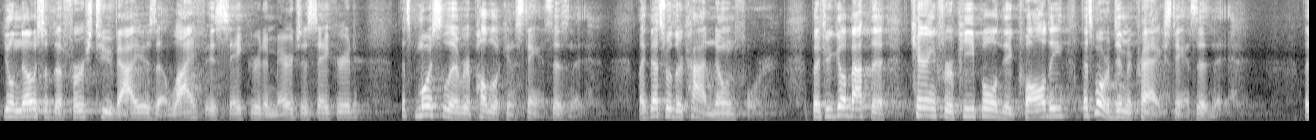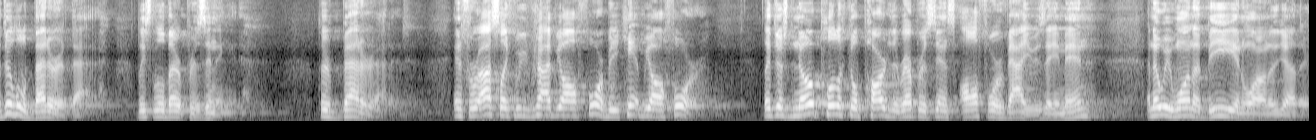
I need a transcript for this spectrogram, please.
you'll notice that the first two values that life is sacred and marriage is sacred, that's mostly a Republican stance, isn't it? Like that's what they're kind of known for. But if you go about the caring for people and the equality, that's more of a Democratic stance, isn't it? Like they're a little better at that, at least a little better presenting it. They're better at it. And for us, like we try to be all for, but you can't be all for. Like there's no political party that represents all four values, amen? I know we want to be in one or the other.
